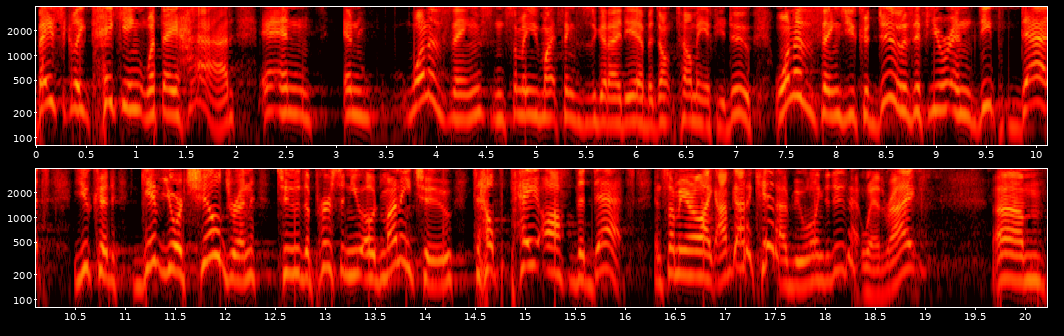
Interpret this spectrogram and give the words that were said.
basically taking what they had and and one of the things, and some of you might think this is a good idea, but don't tell me if you do. One of the things you could do is if you were in deep debt, you could give your children to the person you owed money to to help pay off the debt. And some of you are like, I've got a kid I'd be willing to do that with, right? Um,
